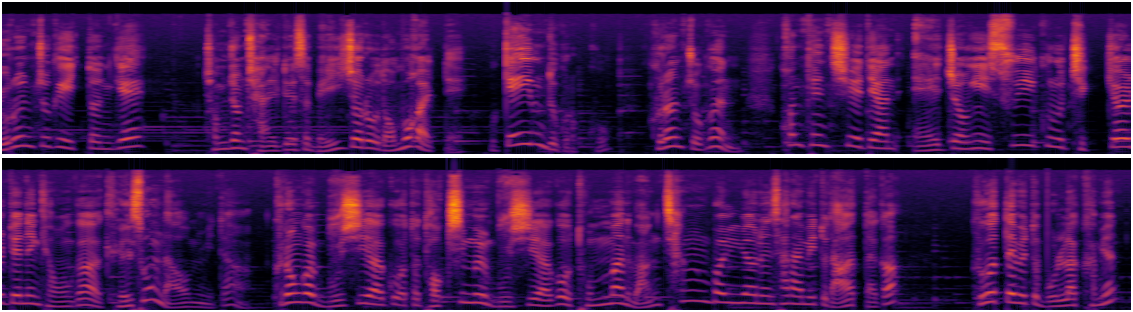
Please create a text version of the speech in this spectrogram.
요런 쪽에 있던 게 점점 잘 돼서 메이저로 넘어갈 때뭐 게임도 그렇고 그런 쪽은 컨텐츠에 대한 애정이 수익으로 직결되는 경우가 계속 나옵니다. 그런 걸 무시하고 어떤 덕심을 무시하고 돈만 왕창 벌려는 사람이 또 나왔다가 그것 때문에 또 몰락하면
